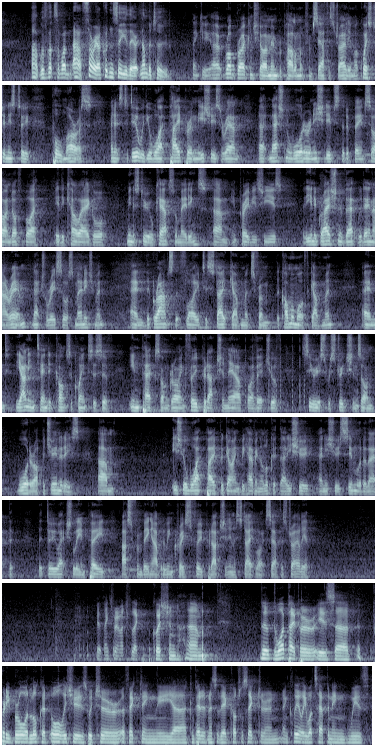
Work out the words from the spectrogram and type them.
oh, we've got someone, ah, sorry, I couldn't see you there at number two. Thank you. Uh, Rob Brokenshire, Member of Parliament from South Australia. My question is to Paul Morris, and it's to deal with your white paper and the issues around national water initiatives that have been signed off by either COAG or ministerial council meetings um, in previous years. The integration of that with NRM, Natural Resource Management, and the grants that flow to state governments from the Commonwealth Government, and the unintended consequences of impacts on growing food production now by virtue of serious restrictions on water opportunities. Um, is your white paper going to be having a look at that issue and issues similar to that that, that do actually impede us from being able to increase food production in a state like South Australia? Yeah, thanks very much for that question. Um, the, the white paper is uh, pretty broad look at all issues which are affecting the uh, competitiveness of the agricultural sector and, and clearly what's happening with,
